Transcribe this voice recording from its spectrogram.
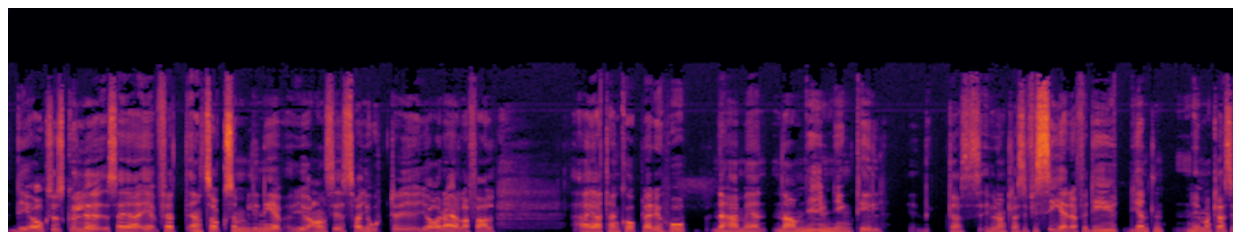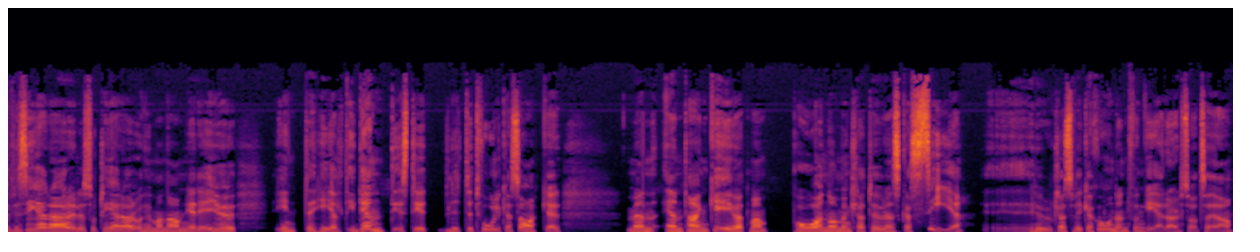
det jag också skulle säga är, för att en sak som Linné ju anses ha gjort, göra i alla fall, är att han kopplar ihop det här med namngivning till klass, hur han klassificerar. För det är ju mm. egentligen hur man klassificerar eller sorterar och hur man namnger det är ju inte helt identiskt. Det är lite två olika saker. Men en tanke är ju att man på nomenklaturen ska se eh, hur klassifikationen fungerar, så att säga.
